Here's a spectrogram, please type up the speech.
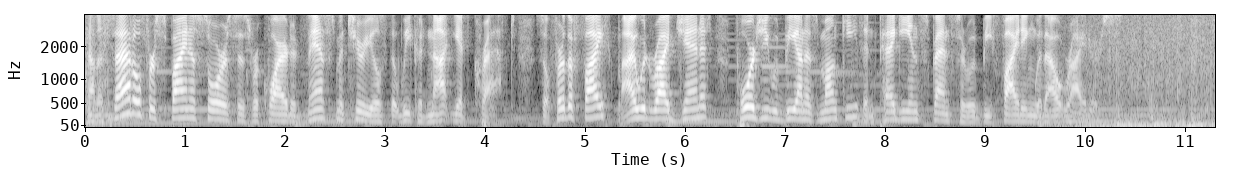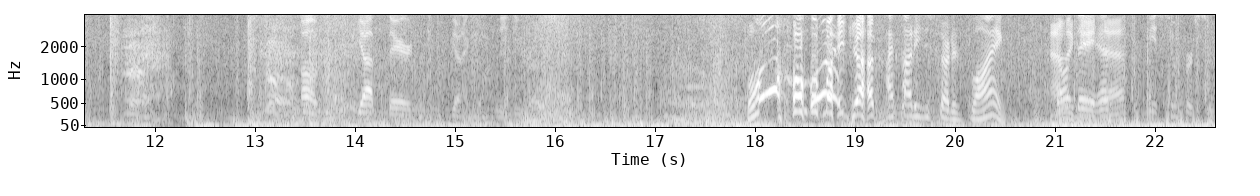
Now, the saddle for Spinosauruses required advanced materials that we could not yet craft. So for the fight, I would ride Janet, Porgie would be on his monkey, then Peggy and Spencer would be fighting without riders. Oh, yep, they're gonna completely roast him. Oh, my god! I thought he just started flying. Donde Alligator. es mi super suit?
